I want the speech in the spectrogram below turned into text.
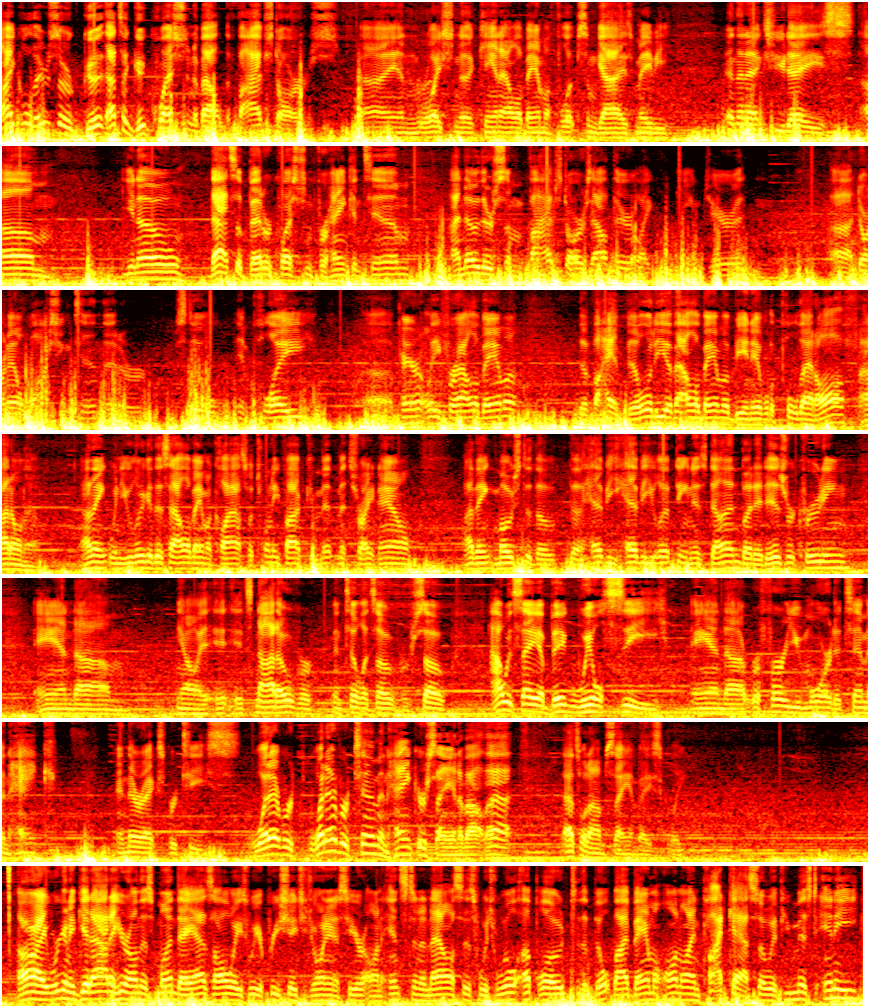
Michael, good. That's a good question about the five stars uh, in relation to can Alabama flip some guys maybe in the next few days. Um, you know, that's a better question for Hank and Tim. I know there's some five stars out there like Rakim Jarrett, and, uh, Darnell Washington that are still in play uh, apparently for Alabama. The viability of Alabama being able to pull that off, I don't know. I think when you look at this Alabama class with 25 commitments right now, I think most of the, the heavy, heavy lifting is done, but it is recruiting. And, um, you know, it, it's not over until it's over. So I would say a big we'll see and uh, refer you more to Tim and Hank and their expertise. Whatever, whatever Tim and Hank are saying about that, that's what I'm saying basically. All right, we're going to get out of here on this Monday. As always, we appreciate you joining us here on Instant Analysis, which we'll upload to the Built by Bama online podcast. So if you missed any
